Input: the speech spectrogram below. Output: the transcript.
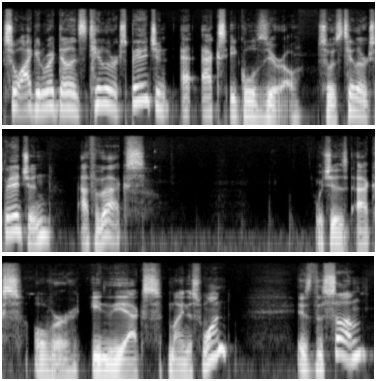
So I can write down its Taylor expansion at x equals 0. So its Taylor expansion, f of x, which is x over e to the x minus 1, is the sum,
